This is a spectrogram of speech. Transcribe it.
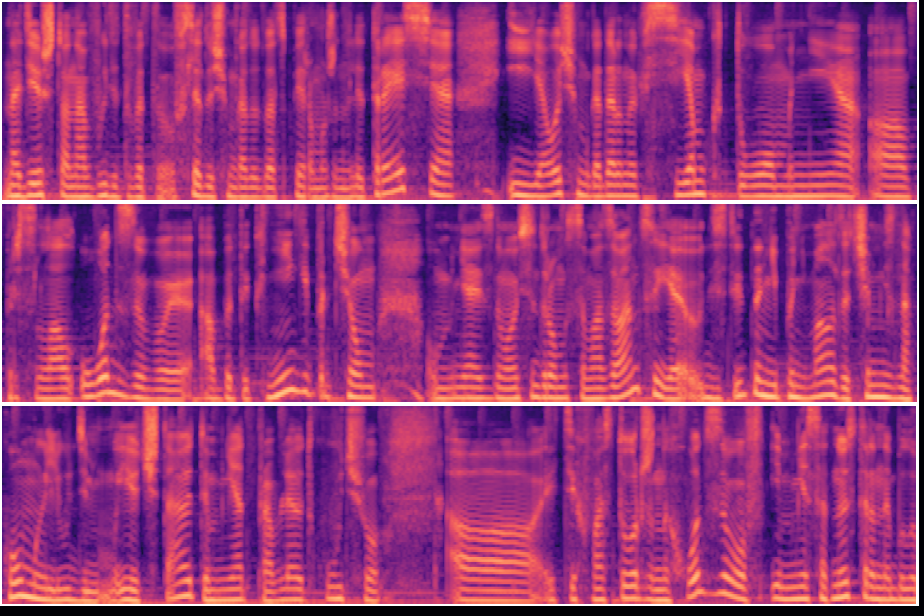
Надеюсь, что она выйдет в, это, в следующем году, 21 уже на Литресе. И я очень благодарна всем, кто мне э, присылал отзывы об этой книге. Причем у меня из-за моего синдрома самозванца я действительно не понимала, зачем незнакомые люди ее читают и мне отправляют кучу э, этих восторженных отзывов. И мне, с одной стороны, было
